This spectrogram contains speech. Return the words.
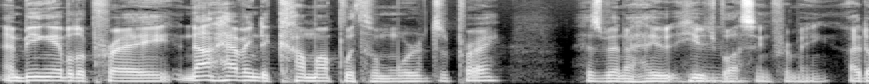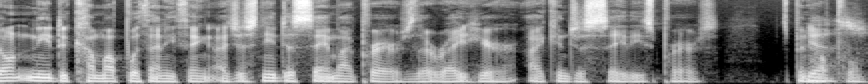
and being able to pray, not having to come up with some words to pray, has been a hu- huge Mm. blessing for me. I don't need to come up with anything. I just need to say my prayers. They're right here. I can just say these prayers. It's been Yes. helpful.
